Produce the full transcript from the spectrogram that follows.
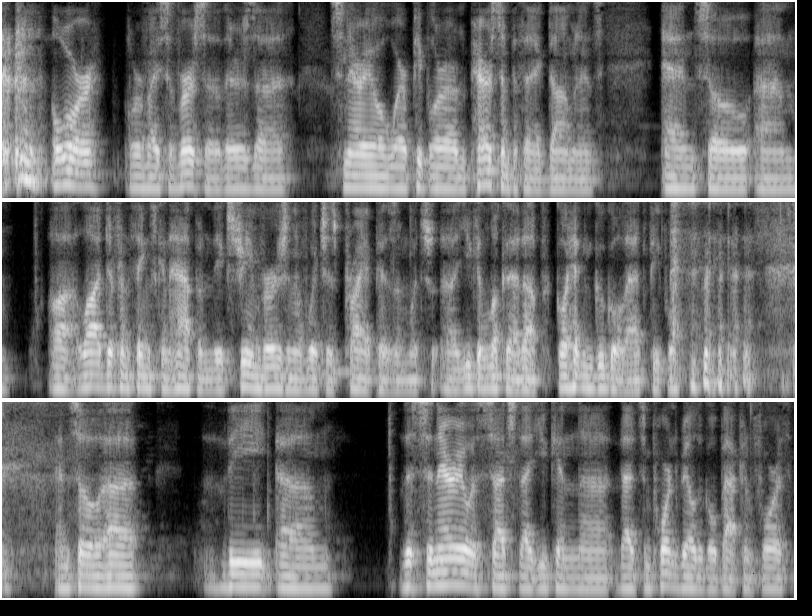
or or vice versa. There's a scenario where people are in parasympathetic dominance, and so um, uh, a lot of different things can happen. The extreme version of which is priapism, which uh, you can look that up. Go ahead and Google that, people. and so uh, the um, the scenario is such that you can uh, that it's important to be able to go back and forth.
